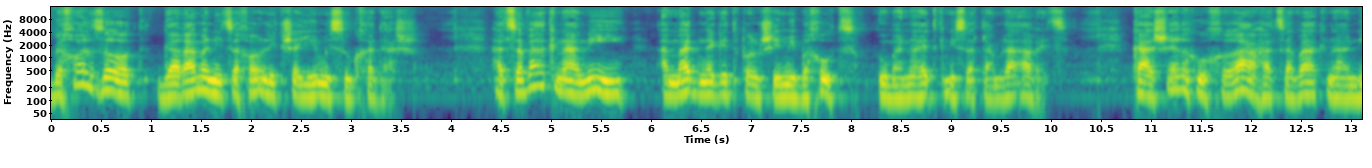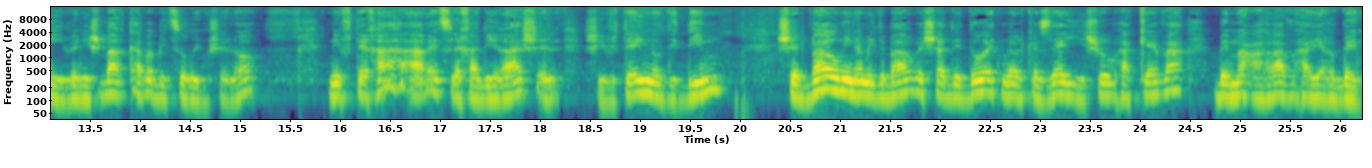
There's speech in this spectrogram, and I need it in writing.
בכל זאת, גרם הניצחון לקשיים מסוג חדש. הצבא הכנעני עמד נגד פולשים מבחוץ, ומנע את כניסתם לארץ. כאשר הוכרע הצבא הכנעני ונשבר קו הביצורים שלו, נפתחה הארץ לחדירה של שבטי נודדים שבאו מן המדבר ושדדו את מרכזי יישוב הקבע במערב הירדן.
